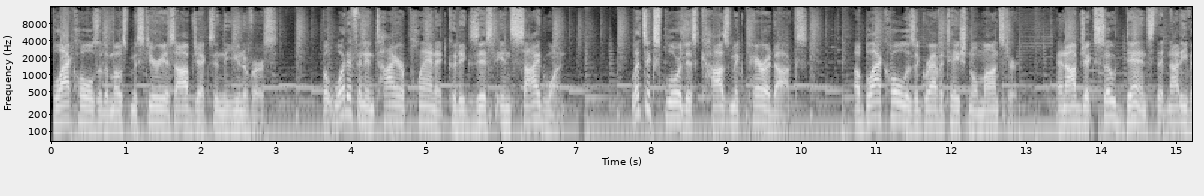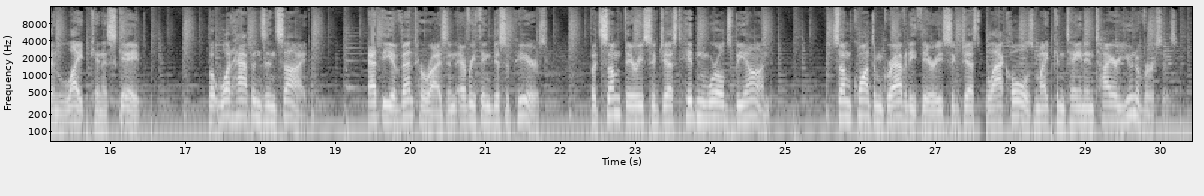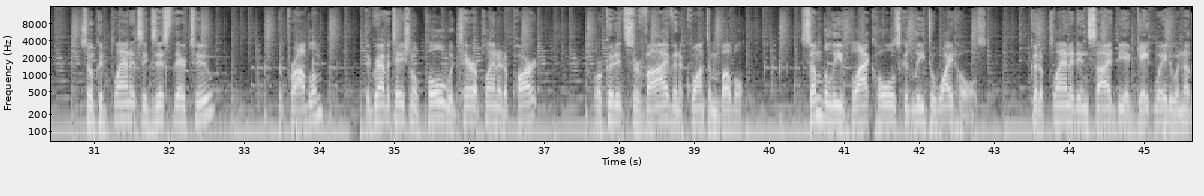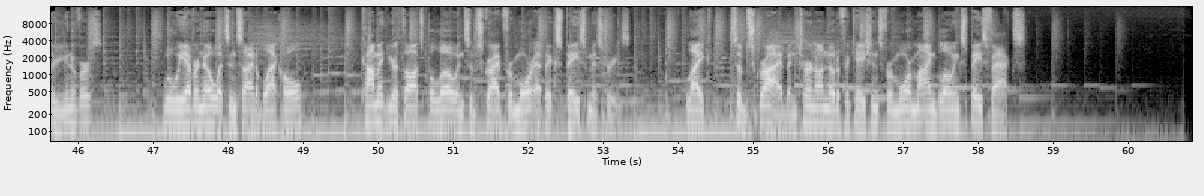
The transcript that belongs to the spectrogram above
Black holes are the most mysterious objects in the universe. But what if an entire planet could exist inside one? Let's explore this cosmic paradox. A black hole is a gravitational monster, an object so dense that not even light can escape. But what happens inside? At the event horizon everything disappears. But some theories suggest hidden worlds beyond. Some quantum gravity theories suggest black holes might contain entire universes. So could planets exist there too? The problem? The gravitational pull would tear a planet apart? Or could it survive in a quantum bubble? Some believe black holes could lead to white holes. Could a planet inside be a gateway to another universe? Will we ever know what's inside a black hole? Comment your thoughts below and subscribe for more epic space mysteries. Like, subscribe and turn on notifications for more mind-blowing space facts.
